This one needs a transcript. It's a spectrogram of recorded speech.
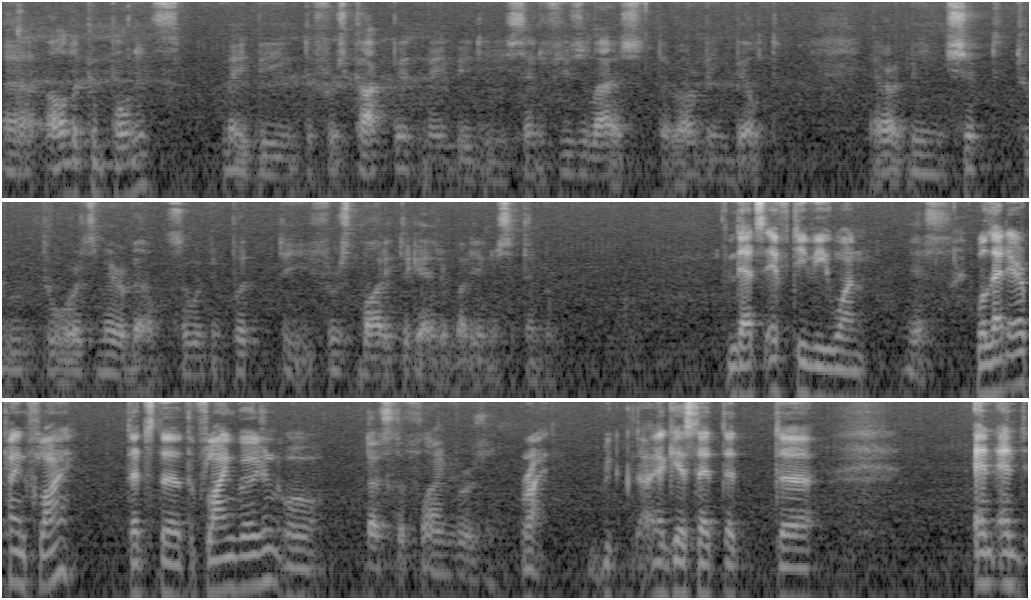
Uh, all the components, maybe the first cockpit, maybe the center fuselage, they're all being built, they are being shipped to, towards Mirabel, so we can put the first body together by the end of September. And that's FTV-1? Yes. Will that airplane fly? That's the, the flying version, or? That's the flying version. Right. I guess that, that uh, and, and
